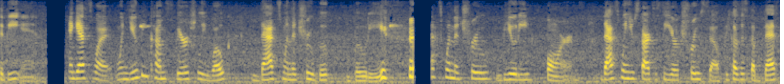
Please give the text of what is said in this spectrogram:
to be in. And guess what? When you become spiritually woke, that's when the true bo- booty, that's when the true beauty forms. That's when you start to see your true self because it's the best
